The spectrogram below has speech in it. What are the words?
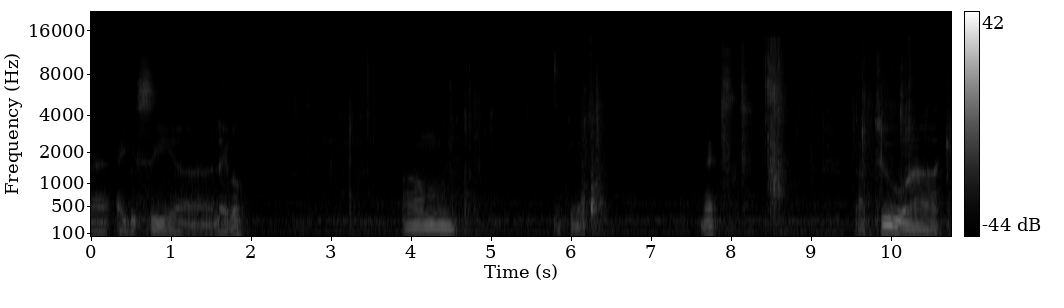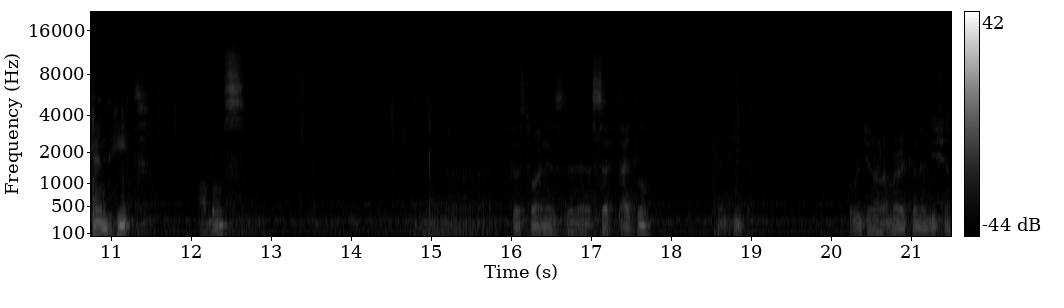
The ABC uh, label. Um, Okay. Next, two uh, Canned Heat albums. Uh, first one is the self-titled Canned Heat, original American edition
